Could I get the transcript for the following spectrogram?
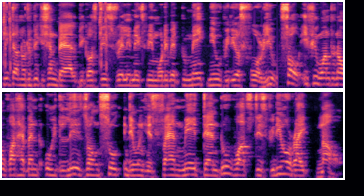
Hit the notification bell because this really makes me motivate to make new videos for you. So if you want to know what happened with Lee Jong-suk during his fan meet, then do watch this video right now.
